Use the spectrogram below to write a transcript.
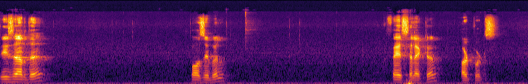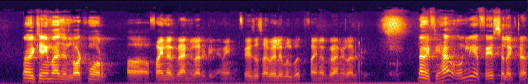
these are the possible phase selector outputs. Now, you can imagine lot more uh, finer granularity, I mean phases available with finer granularity. Now, if you have only a phase selector,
